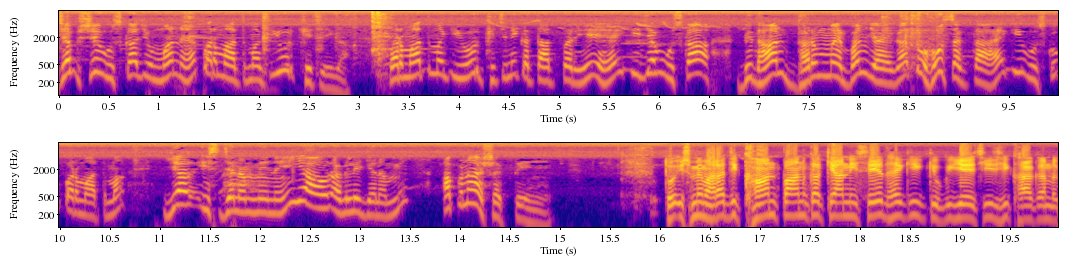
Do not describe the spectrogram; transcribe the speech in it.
जब से उसका जो मन है, परमात्मा की ओर खींचेगा। परमात्मा की ओर खींचने का तात्पर्य ये है कि जब उसका विधान धर्म में बन जाएगा तो हो सकता है कि उसको परमात्मा या इस जन्म में नहीं, या और अगले जन्म में अपना सकते हैं। तो इसमें महाराज जी खान पान का क्या निषेध है कि क्योंकि ये चीज़ ही खाकर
